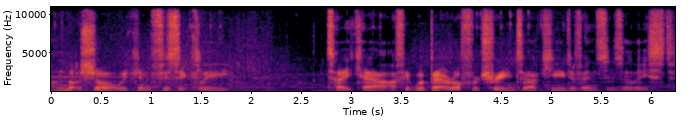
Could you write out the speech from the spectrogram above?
I'm not sure we can physically take out. I think we're better off retreating to our Q defences at least.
